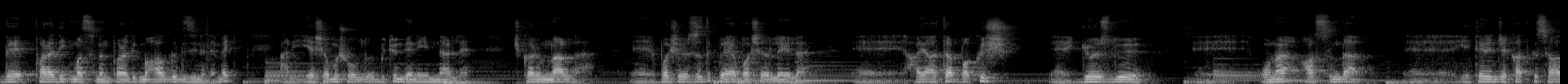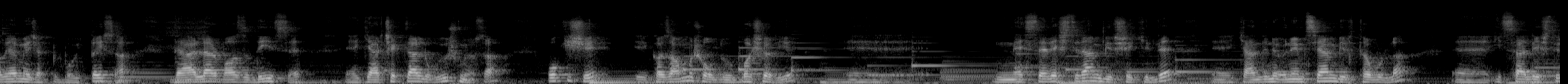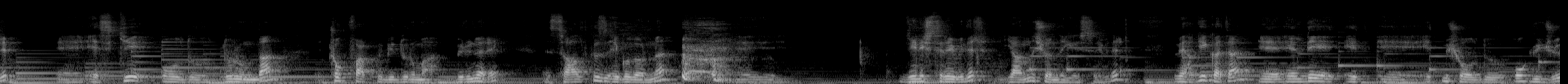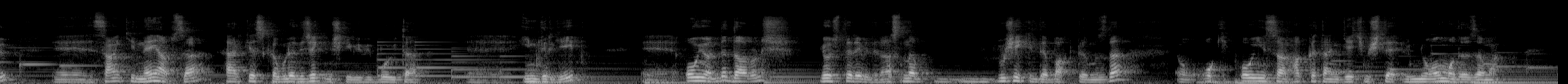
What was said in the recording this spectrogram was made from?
ve paradigmasının, paradigma algı dizini demek, hani yaşamış olduğu bütün deneyimlerle, çıkarımlarla, e, başarısızlık veya başarılarıyla e, hayata bakış e, gözlüğü e, ona aslında e, yeterince katkı sağlayamayacak bir boyuttaysa, değerler bazı değilse, e, gerçeklerle uyuşmuyorsa, o kişi e, kazanmış olduğu başarıyı e, nesneleştiren bir şekilde e, kendini önemseyen bir tavırla e, içselleştirip eski olduğu durumdan çok farklı bir duruma bürünerek sağlıksız egolarını geliştirebilir, yanlış yönde geliştirebilir ve hakikaten elde et, etmiş olduğu o gücü e, sanki ne yapsa herkes kabul edecekmiş gibi bir boyuta e, indirgeyip e, o yönde davranış gösterebilir. Aslında bu şekilde baktığımızda o, o, insan hakikaten geçmişte ünlü olmadığı zaman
